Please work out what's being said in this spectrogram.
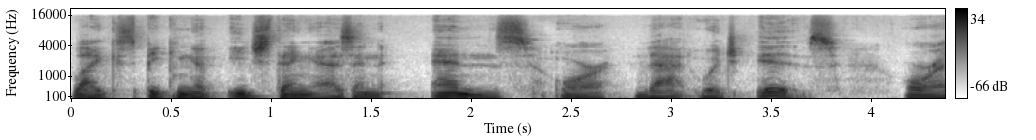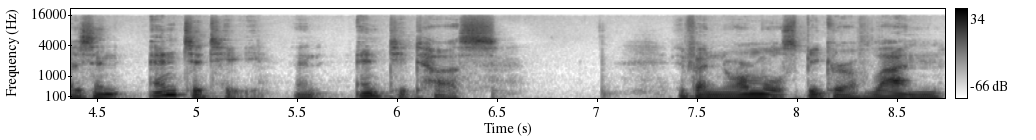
like speaking of each thing as an ens, or that which is, or as an entity, an entitas. If a normal speaker of Latin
